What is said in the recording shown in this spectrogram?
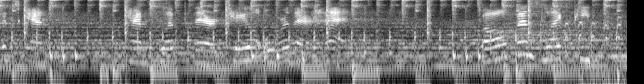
dolphins can, can flip their tail over their head. Dolphins like people.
